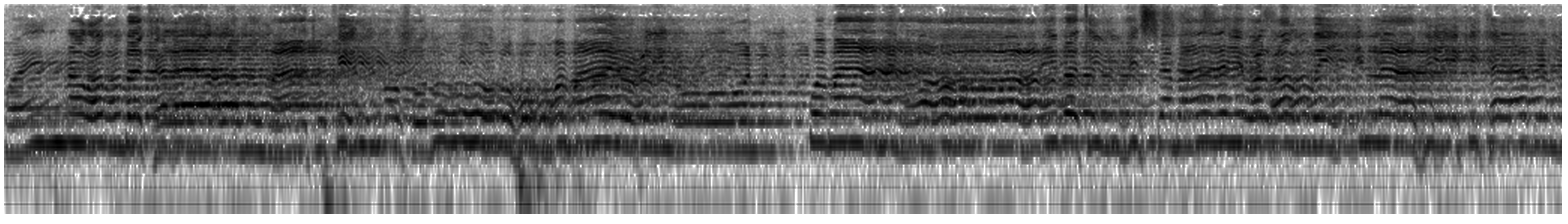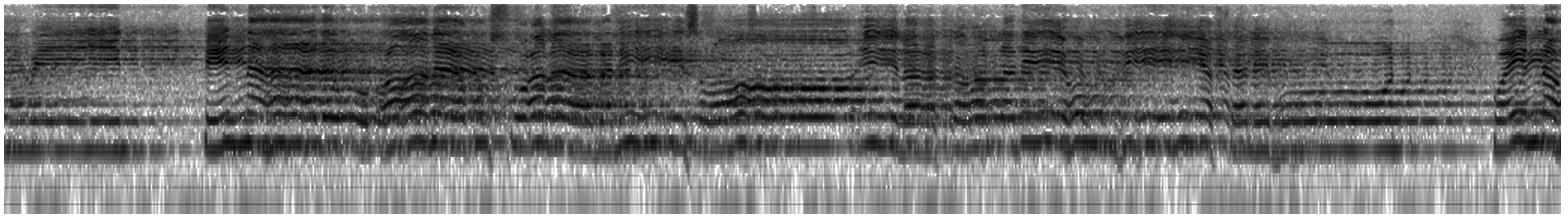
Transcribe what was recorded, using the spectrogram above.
وإن ربك ليعلم ما تكن صدورهم وما يعلنون. وما من غائبة في السماء والأرض إلا في كتاب مبين. إن هذا القرآن يقص على بني إسرائيل. الذي هم فيه يختلفون. وإنه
